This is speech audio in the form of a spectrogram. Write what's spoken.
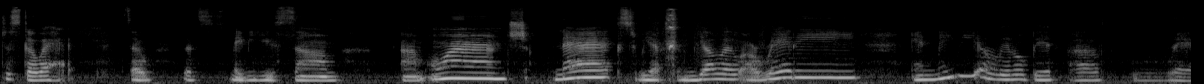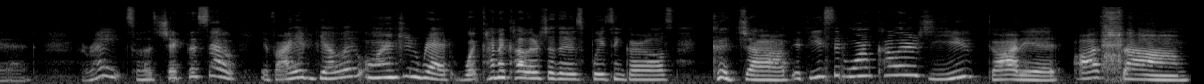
Just go ahead. So let's maybe use some um, orange next. We have some yellow already and maybe a little bit of red. All right, so let's check this out. If I had yellow, orange, and red, what kind of colors are those, boys and girls? Good job. If you said warm colors, you got it. Awesome.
